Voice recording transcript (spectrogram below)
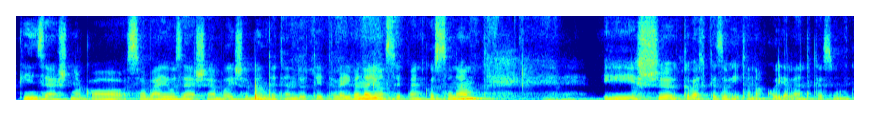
kínzásnak a szabályozásába és a büntetendő tételeiben. Nagyon szépen köszönöm, és következő héten akkor jelentkezünk.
